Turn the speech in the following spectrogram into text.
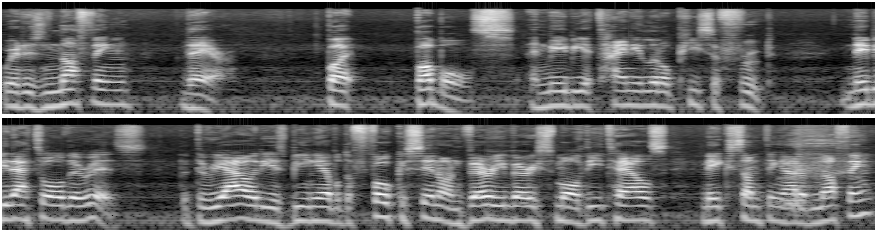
where there's nothing there but bubbles and maybe a tiny little piece of fruit. Maybe that's all there is. But the reality is being able to focus in on very, very small details, make something out of nothing,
